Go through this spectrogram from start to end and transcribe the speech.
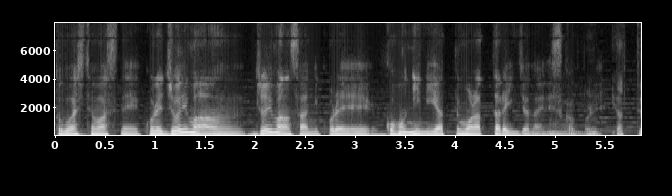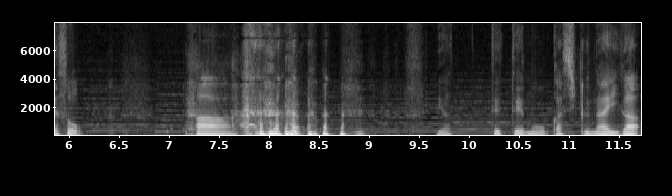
飛ばしてますね。これ、ジョイマン、ジョイマンさんにこれ、ご本人にやってもらったらいいんじゃないですか、うんこれ。やってそう。ああ、やっててもおかしくないが、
